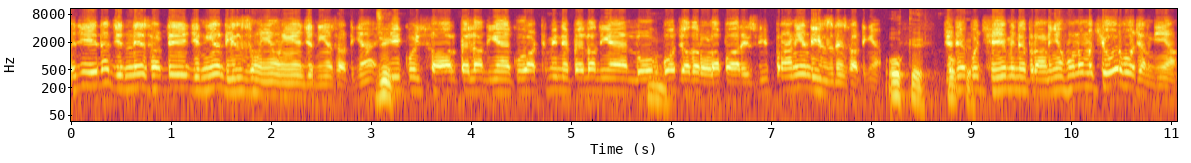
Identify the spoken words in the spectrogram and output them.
ਭਾਜੀ ਇਹ ਨਾ ਜਿੰਨੇ ਸਾਡੇ ਜਿੰਨੀਆਂ ਡੀਲਸ ਹੋਈਆਂ ਹੋਈਆਂ ਜਿੰਨੀਆਂ ਸਾਡੀਆਂ ਜੀ। ਇਹ ਕੋਈ ਸਾਲ ਪਹਿਲਾਂ ਦੀਆਂ ਕੋਈ 8 ਮਹੀਨੇ ਪਹਿਲਾਂ ਦੀਆਂ ਲੋਕ ਬਹੁਤ ਜ਼ਿਆਦਾ ਰੌਲਾ ਪਾ ਰਹੇ ਸੀ ਪੁਰਾਣੀਆਂ ਡੀਲਸ ਨੇ ਸਾਡੀਆਂ। ਓਕੇ ਜਿਹੜੀਆਂ ਕੋਈ 6 ਮਹੀਨੇ ਪੁਰਾਣੀਆਂ ਹੁਣ ਉਹ ਮੈਚੁਰ ਹੋ ਜਾਣਗੀਆਂ।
